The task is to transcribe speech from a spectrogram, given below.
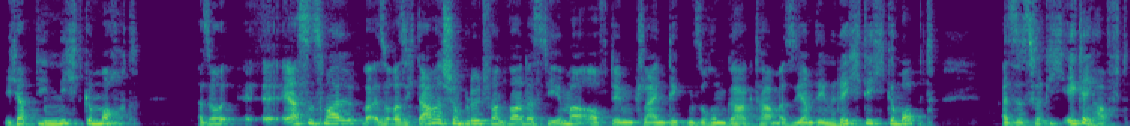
ich hab die nicht gemocht. Also äh, erstens mal, also was ich damals schon blöd fand, war, dass die immer auf dem kleinen Dicken so rumgehakt haben. Also sie haben den richtig gemobbt. Also es ist wirklich ekelhaft.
